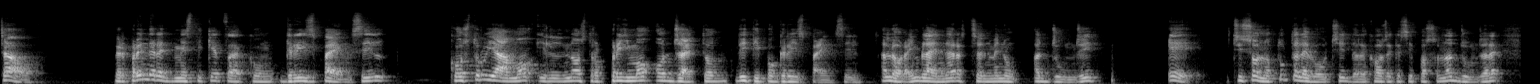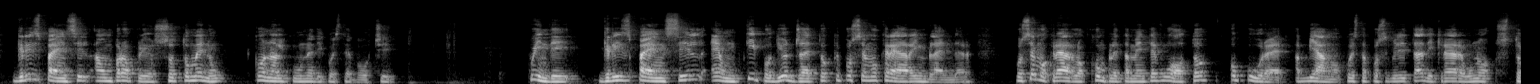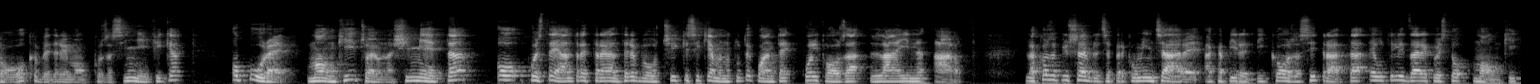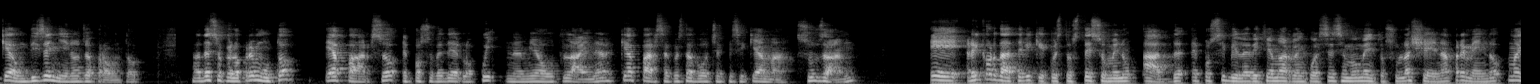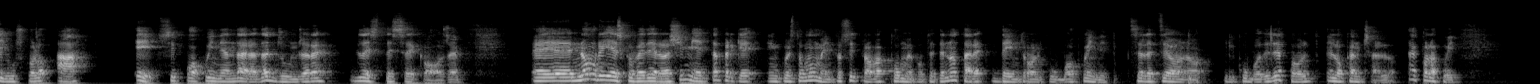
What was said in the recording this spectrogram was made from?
Ciao! Per prendere dimestichezza con Grease Pencil costruiamo il nostro primo oggetto di tipo Grease Pencil. Allora in Blender c'è il menu aggiungi e ci sono tutte le voci delle cose che si possono aggiungere. Grease Pencil ha un proprio sottomenu con alcune di queste voci. Quindi Grease Pencil è un tipo di oggetto che possiamo creare in Blender. Possiamo crearlo completamente vuoto oppure abbiamo questa possibilità di creare uno stroke, vedremo cosa significa, oppure monkey, cioè una scimmietta, o queste altre tre altre voci che si chiamano tutte quante qualcosa line art. La cosa più semplice per cominciare a capire di cosa si tratta è utilizzare questo monkey, che è un disegnino già pronto. Adesso che l'ho premuto è apparso, e posso vederlo qui nel mio outliner, che è apparsa questa voce che si chiama Suzanne, e ricordatevi che questo stesso menu add è possibile richiamarlo in qualsiasi momento sulla scena premendo maiuscolo A e si può quindi andare ad aggiungere le stesse cose. Eh, non riesco a vedere la scimmietta perché in questo momento si trova, come potete notare, dentro al cubo. Quindi seleziono il cubo di default e lo cancello. Eccola qui.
